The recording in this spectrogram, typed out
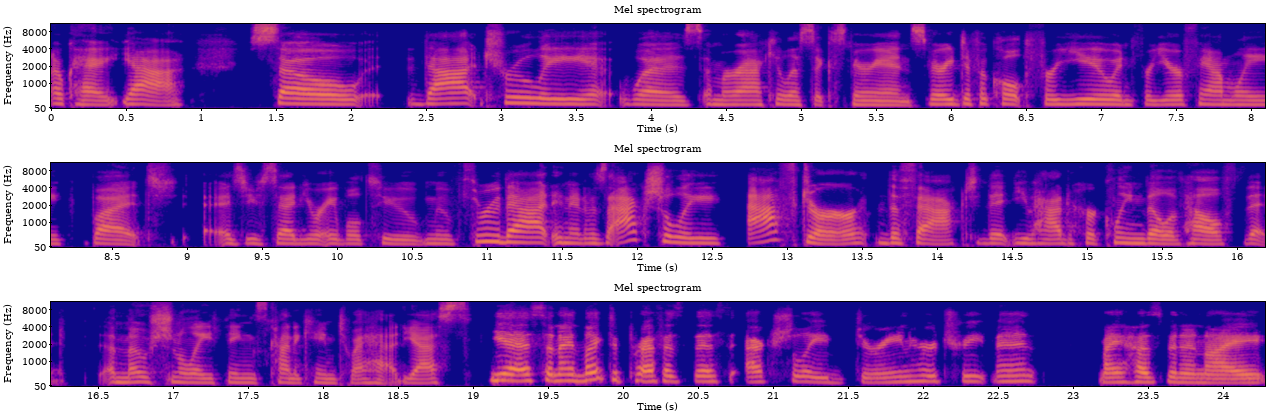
okay yeah so that truly was a miraculous experience, very difficult for you and for your family. But as you said, you were able to move through that. And it was actually after the fact that you had her clean bill of health that emotionally things kind of came to a head. Yes. Yes. And I'd like to preface this actually during her treatment my husband and I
